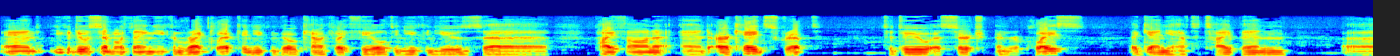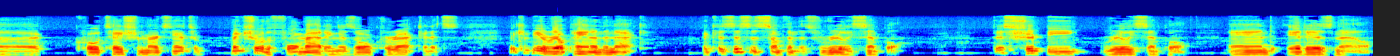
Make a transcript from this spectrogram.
and you could do a similar thing. You can right click and you can go calculate field and you can use uh, Python and arcade script to do a search and replace again, you have to type in uh, quotation marks. You have to make sure the formatting is all correct, and it's it can be a real pain in the neck because this is something that's really simple. This should be really simple, and it is now.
